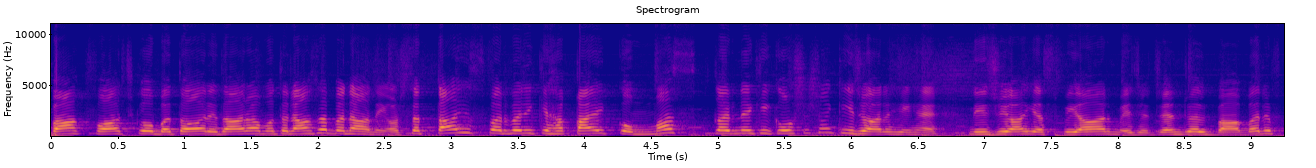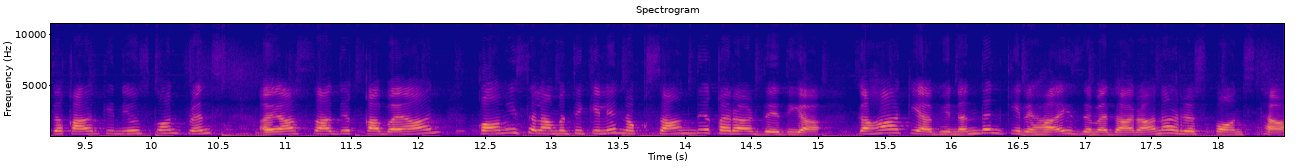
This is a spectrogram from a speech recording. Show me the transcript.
पाक फौज को बतौर इदारा मुतनाज़ बनाने और 27 फरवरी के हकाइक को मस्क करने की कोशिशें की जा रही हैं। D G I S P R major general Babar Iftikhar की न्यूज़ कॉन्फ्रेंस, अयाज सादिक का बयान, कौमी सलामती के लिए नुकसानदेह करार दे दिया। कहा कि अभिनंदन की रिहाई जिम्मेदाराना रिस्पॉन्स था।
